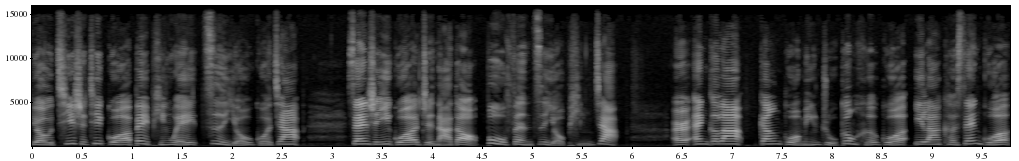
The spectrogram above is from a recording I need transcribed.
有七十七国被评为自由国家，三十一国只拿到部分自由评价。而安哥拉、刚果民主共和国、伊拉克三国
